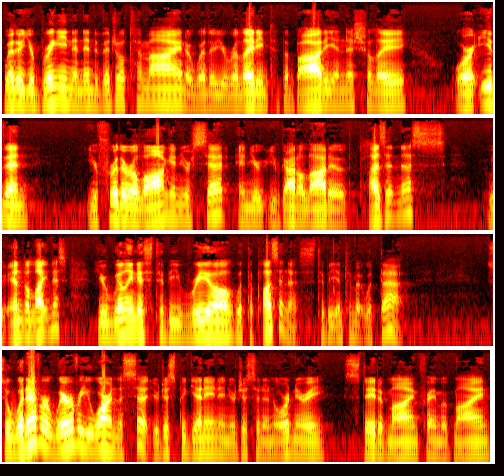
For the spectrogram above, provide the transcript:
whether you're bringing an individual to mind or whether you're relating to the body initially, or even you're further along in your set and you have got a lot of pleasantness in the lightness, your willingness to be real with the pleasantness, to be intimate with that. So, whatever, wherever you are in the sit, you're just beginning and you're just in an ordinary state of mind, frame of mind,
